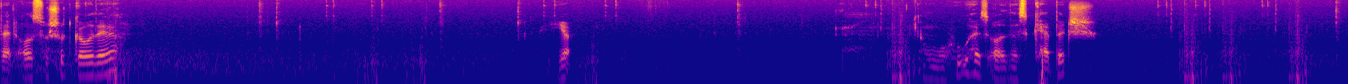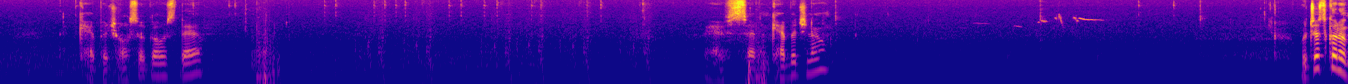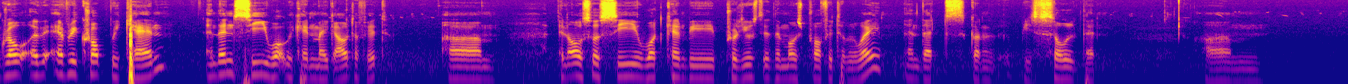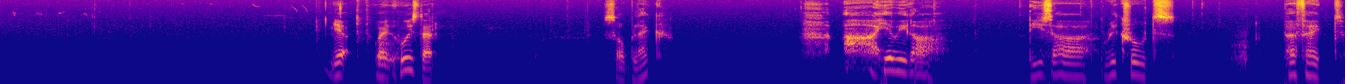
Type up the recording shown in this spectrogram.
that also should go there yep who has all this cabbage cabbage also goes there. We have seven cabbage now. We're just gonna grow every crop we can and then see what we can make out of it. Um, and also see what can be produced in the most profitable way and that's gonna be sold then. Um, Yeah, wait, who is that? So black? Ah, here we go. These are recruits. Perfect.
